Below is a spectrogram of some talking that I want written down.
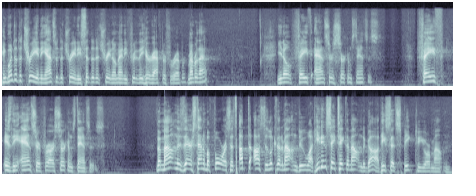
He went to the tree and he answered the tree, and he said to the tree, No man eat fruit of thee hereafter forever. Remember that? You know, faith answers circumstances. Faith is the answer for our circumstances. The mountain is there standing before us. It's up to us to look at the mountain and do what? He didn't say take the mountain to God. He said speak to your mountain.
